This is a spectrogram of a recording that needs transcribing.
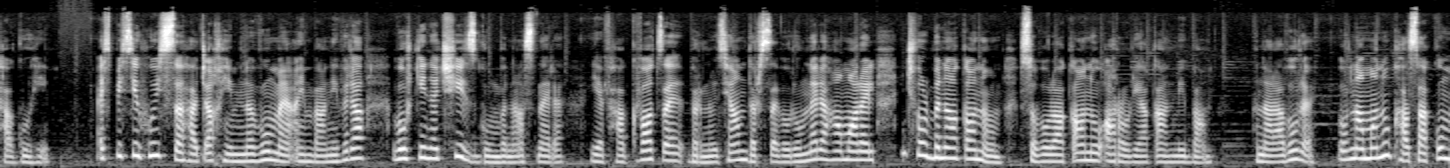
թագուհի։ Այսպիսի հույսը հաճախ հիմնվում է այն բանի վրա, որ կինը չի զգում վնասները եւ հակված է բռնության դրսևորումները համարել ինչ որ բնականon, սովորական ու առօրյական մի բան։ Հնարավոր է, որ նամանուկ հասակում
